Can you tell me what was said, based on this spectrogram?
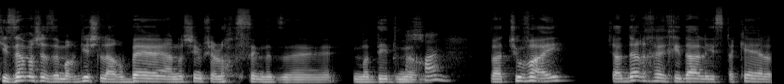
כי זה מה שזה מרגיש להרבה אנשים שלא עושים את זה מדיד מאוד. נכון. והתשובה היא שהדרך היחידה להסתכל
